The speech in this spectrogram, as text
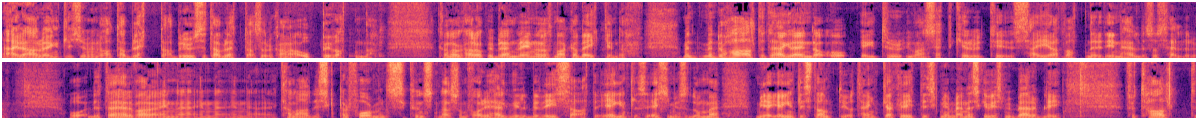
Nei, det har du egentlig ikke, men du har tabletter, brusetabletter, så du kan ha oppi vann. Kan òg ha det oppi brennevin, og det smaker bacon. da. Men, men du har alt dette her greiene, da. Og jeg tror uansett hva du sier at vannet ditt inneholder, så selger du. Og dette her var en, en, en kanadisk performancekunstner som forrige helg ville bevise at egentlig så er ikke vi så dumme. Vi er egentlig i stand til å tenke kritisk, vi er mennesker, hvis vi bare blir fortalt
